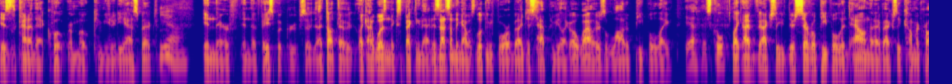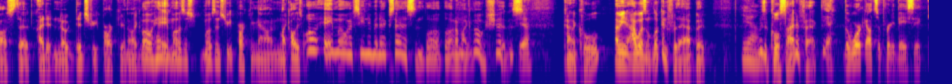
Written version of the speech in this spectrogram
is kind of that quote remote community aspect. Yeah. In their in the Facebook group, so I thought that like I wasn't expecting that. It's not something I was looking for, but I just happened to be like, oh wow, there's a lot of people like Yeah, it's cool. like I've actually there's several people in town that I've actually come across that I didn't know did street parking, and they're like, oh hey, Moses Mo's in street parking now, and like all these, oh hey Mo, I've seen him at XS and blah blah. blah. And I'm like, mm-hmm. oh shit, this Yeah. is kind of cool. I mean, I wasn't looking for that, but Yeah. it was a cool side effect. Yeah, the workouts are pretty basic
